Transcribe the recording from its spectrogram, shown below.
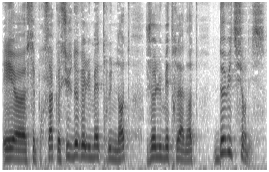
Et euh, c'est pour ça que si je devais lui mettre une note, je lui mettrais la note de 8 sur 10.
